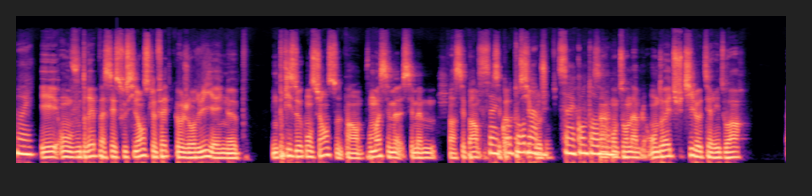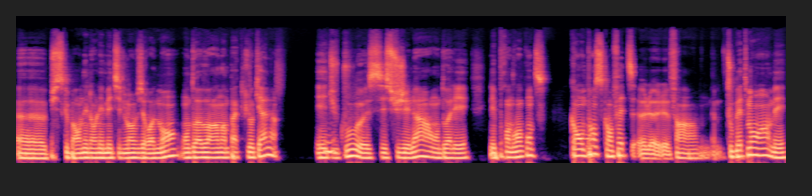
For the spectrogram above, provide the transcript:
oui. et on voudrait passer sous silence le fait qu'aujourd'hui il y a une une prise de conscience. Enfin, pour moi, c'est c'est même, enfin, c'est pas c'est pas possible aujourd'hui. C'est incontournable. C'est incontournable. On doit être utile au territoire euh, puisque bah, on est dans les métiers de l'environnement. On doit avoir un impact local et du coup, euh, ces sujets-là, on doit les les prendre en compte. Quand on pense qu'en fait, enfin, tout bêtement, hein, mais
